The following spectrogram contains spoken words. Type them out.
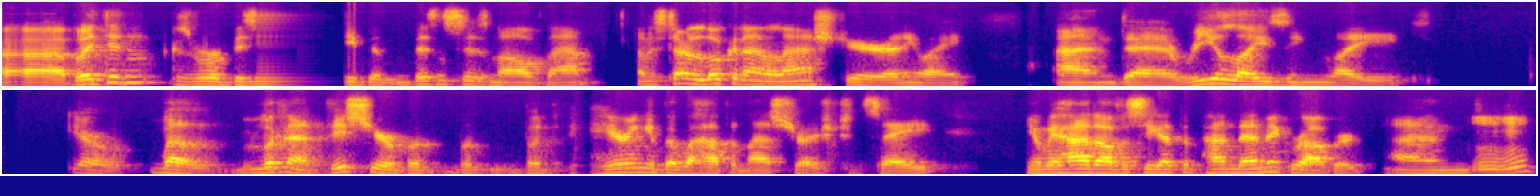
uh, but I didn't because we were busy building businesses and all of that. And I started looking at it last year anyway, and uh, realizing like, you know, well, looking at this year, but but but hearing about what happened last year, I should say, you know, we had obviously got the pandemic, Robert, and mm-hmm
